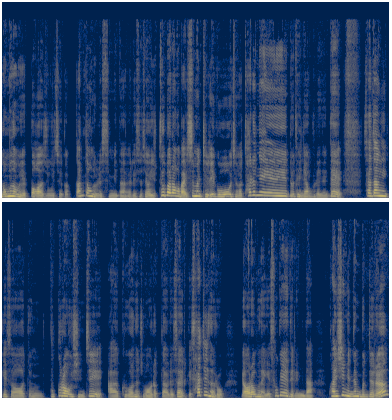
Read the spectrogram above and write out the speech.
너무너무 예뻐가지고 제가 깜짝 놀랐습니다. 그래서 제가 유튜버라고 말씀을 드리고 제가 촬영해도 되냐고 그랬는데 사장님께서 좀 부끄러우신지 아 그거는 좀 어렵다 그래서 이렇게 사진으로 여러분에게 소개해 드립니다. 관심 있는 분들은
